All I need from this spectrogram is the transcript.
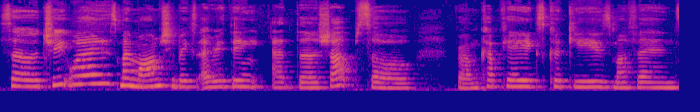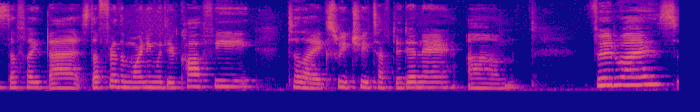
So treat wise, my mom she bakes everything at the shop. So from cupcakes, cookies, muffins, stuff like that. Stuff for the morning with your coffee to like sweet treats after dinner. Um, food wise,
